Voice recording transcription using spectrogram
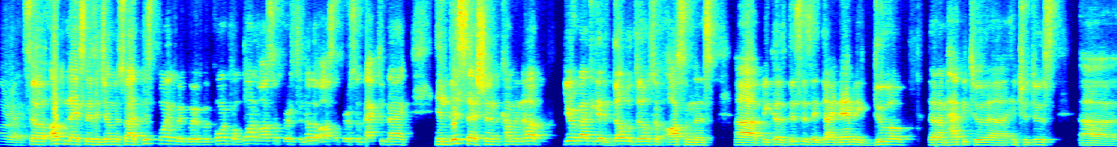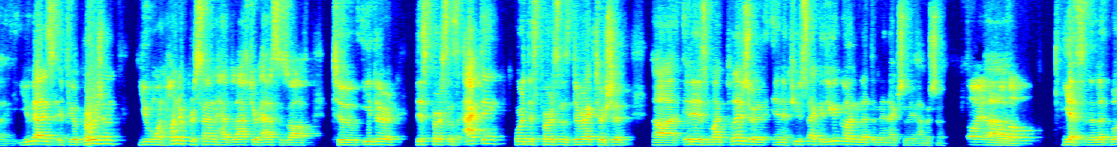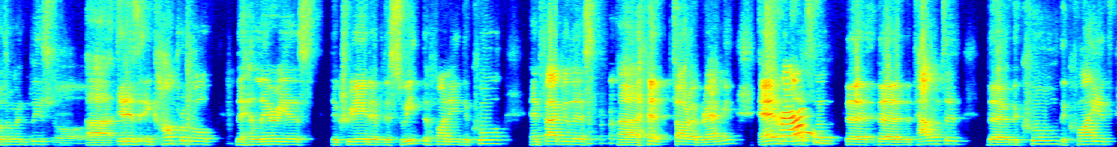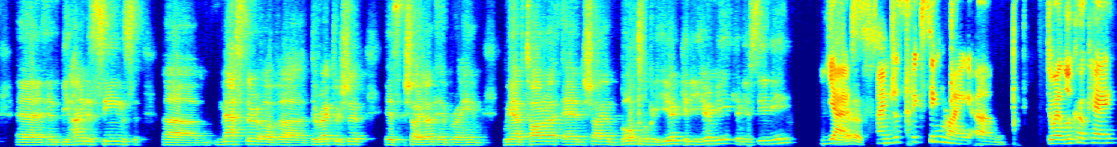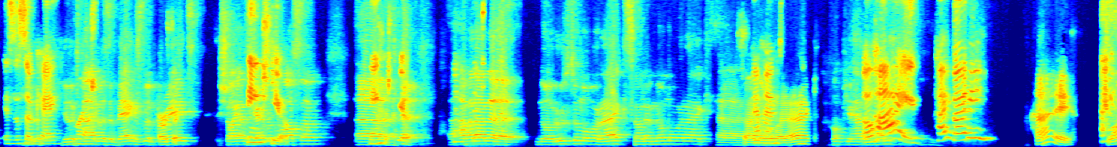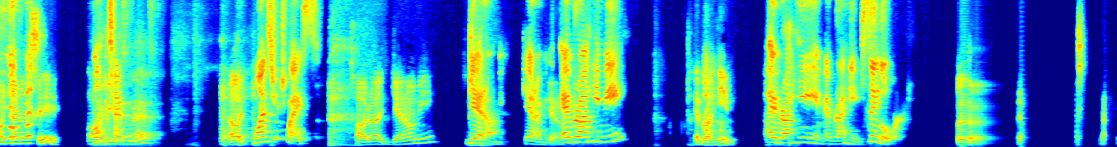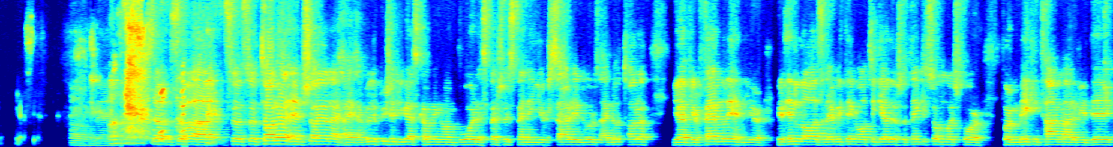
All right. So up next, ladies and gentlemen. So at this point, we're, we're going from one awesome person to another awesome person back to back. In this session coming up, you're about to get a double dose of awesomeness uh, because this is a dynamic duo that I'm happy to uh, introduce. Uh, you guys, if you're Persian, you 100% have laughed your asses off to either this person's acting or this person's directorship. Uh, it is my pleasure in a few seconds. You can go ahead and let them in, actually, Amisha. Oh, yeah. Yes, then let both of them in, please. Oh. Uh, it is incomparable, the hilarious, the creative, the sweet, the funny, the cool, and fabulous uh, Tara Grammy, and Hi. also the, the the talented, the the cool, the quiet, uh, and behind the scenes uh, master of uh, directorship is Shayan Ebrahim. We have Tara and Shayan both over here. Can you hear me? Can you see me? Yes. Yes. I'm just fixing my um do I look okay? Is this you okay? Look, you look fabulous. The bangs look great. Shaya's Thank you. awesome. Uh, Thank you. Avalan, uh, Noruz to Mubarak, Sal No Mubarak. Uh, Mubarak. Hope you have. Oh, hi. Hi, buddy. Hi. Long time no see. Oh, have you guys met? Oh, once or twice. Tara, get on me. Get on me. Get on me. Ebrahim. Ebrahim. Ebrahim. Single word. Yes, yes. Oh man. So so uh, so so Tara and Shayan, I I- I really appreciate you guys coming on board, especially spending your Saturday notice. I know Tara, you have your family and your your in-laws and everything all together. So thank you so much for for making time out of your day.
